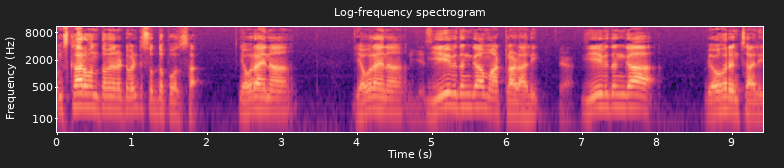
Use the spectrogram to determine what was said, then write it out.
సంస్కారవంతమైనటువంటి శుద్ధపూస ఎవరైనా ఎవరైనా ఏ విధంగా మాట్లాడాలి. ఏ విధంగా వ్యవహరించాలి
